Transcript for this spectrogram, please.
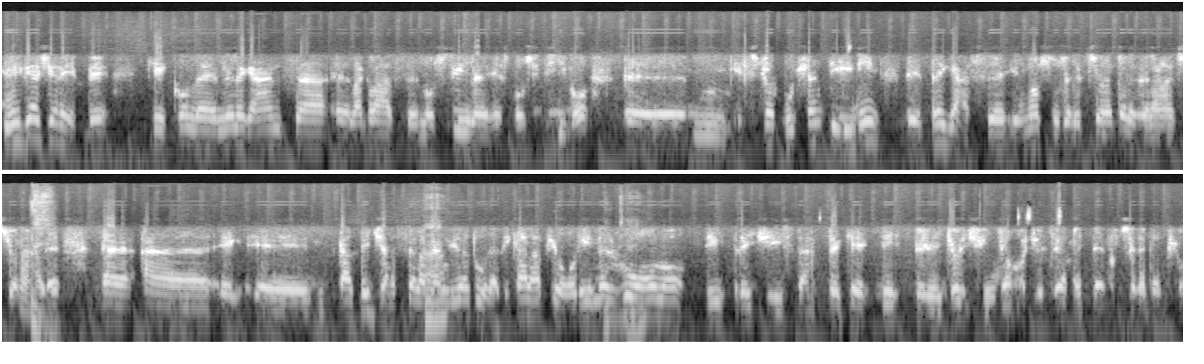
mi piacerebbe che con l'eleganza, eh, la classe, lo stile espositivo eh, il signor Bucciantini eh, pregasse il nostro selezionatore della nazionale e eh, calpeggiasse la uh-huh. candidatura di Calafiori nel okay. ruolo di regista perché di eh, Giorginio oggettivamente non se ne può più.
